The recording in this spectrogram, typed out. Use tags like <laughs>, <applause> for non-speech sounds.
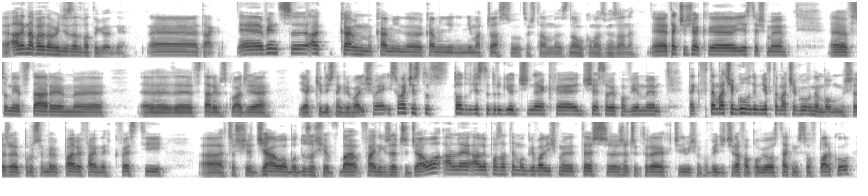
E, ale na pewno będzie za dwa tygodnie. E, tak. E, więc, e, a Kamil, Kamil, Kamil nie, ma czasu, coś tam z nauką ma związane. E, tak czy siak e, jesteśmy w sumie w starym, w starym składzie jak kiedyś nagrywaliśmy. I słuchajcie, 122 odcinek, dzisiaj sobie powiemy, tak w temacie głównym, nie w temacie głównym, bo myślę, że poruszymy parę fajnych kwestii, co się działo, bo dużo się fajnych rzeczy działo, ale, ale poza tym ogrywaliśmy też rzeczy, które chcielibyśmy powiedzieć. Rafa powie o ostatnim South Parku.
